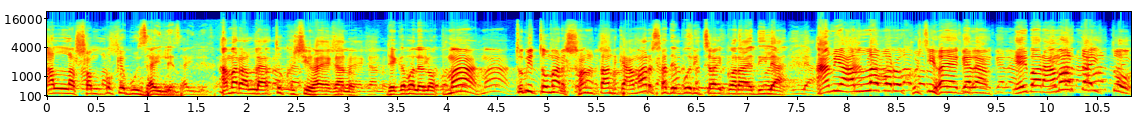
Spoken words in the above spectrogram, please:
আল্লাহ সম্পর্কে বুঝাইলেন। আমার আল্লাহ এত খুশি হয়ে গেল। ডেকে বলে, লোকমান, তুমি তোমার সন্তানকে আমার সাথে পরিচয় করায় দিলা। আমি আল্লাহ বড় খুশি হয়ে গেলাম। এবার আমার দায়িত্ব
